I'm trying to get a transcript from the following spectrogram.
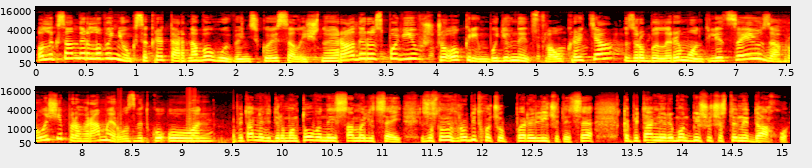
Олександр Ловенюк, секретар Новогуйвинської селищної ради, розповів, що окрім будівництва укриття, зробили ремонт ліцею за гроші програми розвитку ООН. Капітально відремонтований саме ліцей. З основних робіт хочу перелічити. Це капітальний ремонт більшої частини даху,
